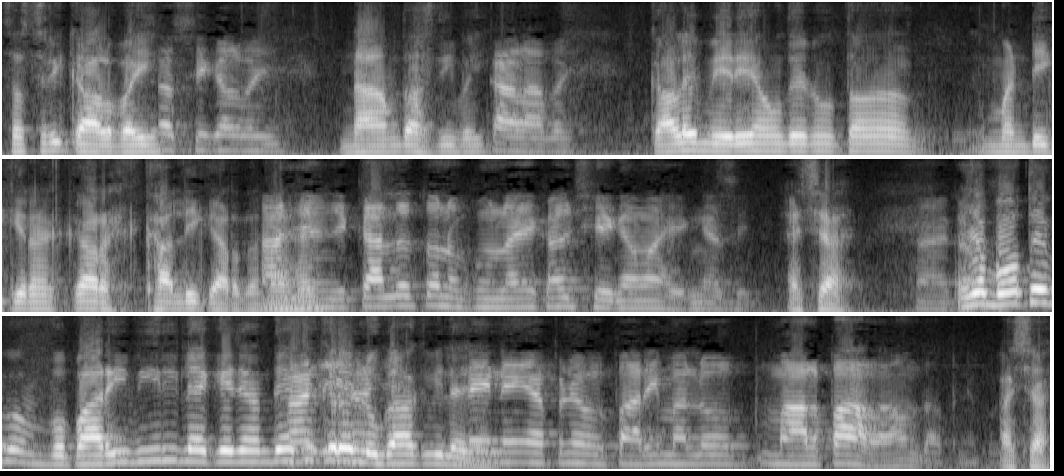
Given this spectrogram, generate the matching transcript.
ਸਤਿ ਸ੍ਰੀ ਅਕਾਲ ਬਾਈ। ਸਤਿ ਸ਼੍ਰੀ ਅਕਾਲ ਬਾਈ। ਨਾਮ ਦੱਸ ਦੀ ਬਾਈ। ਕਾਲਾ ਬਾਈ। ਕਾਲੇ ਮੇਰੇ ਆਉਂਦੇ ਨੂੰ ਤਾਂ ਮੰਡੀ ਕਿਰਾਂ ਘਰ ਖਾਲੀ ਕਰ ਦੇਣਾ ਹੈ? ਹਾਂਜੀ ਕੱਲ ਤੁਹਾਨੂੰ ਫੋਨ ਲਾਇਆ ਕੱਲ 6 ਗਾਵਾਂ ਹੈਗੀਆਂ ਸੀ। ਅੱਛਾ। ਅੱਛਾ ਬਹੁਤੇ ਵਪਾਰੀ ਵੀਰ ਹੀ ਲੈ ਕੇ ਜਾਂਦੇ ਆ ਕਿ ਹਾਂਜੀ, ਘਰੇ ਹਾਂਜੀ। ਲੁਗਾਕ ਵੀ ਲੈ ਨਹੀਂ ਜਾਂਦੇ? ਨਹੀਂ ਆਪਣੇ ਵਪਾਰੀ ਮੰਨ ਲਓ ਮਾਲ ਭਾਲਾ ਹੁੰਦਾ ਆਪਣੇ ਕੋਲ। ਅੱਛਾ।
